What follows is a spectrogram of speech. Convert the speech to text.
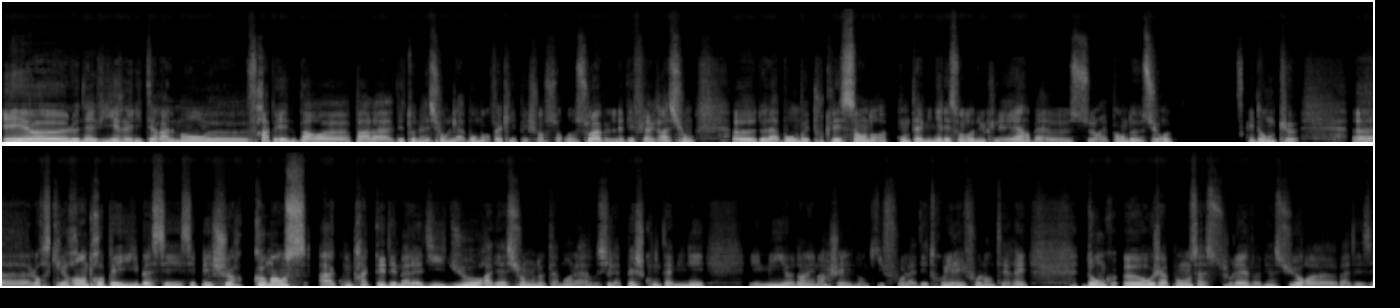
Et euh, le navire est littéralement euh, frappé par, euh, par la détonation de la bombe. En fait, les pêcheurs se reçoivent la déflagration de la bombe et toutes les cendres contaminées, les cendres nucléaires, euh, se répandent sur eux. Et donc, euh, euh, lorsqu'ils rentrent au pays, bah, ces, ces pêcheurs commencent à contracter des maladies dues aux radiations, notamment là aussi la pêche contaminée est mise dans les marchés. Donc, il faut la détruire, il faut l'enterrer. Donc, euh, au Japon, ça soulève bien sûr euh, bah, des,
